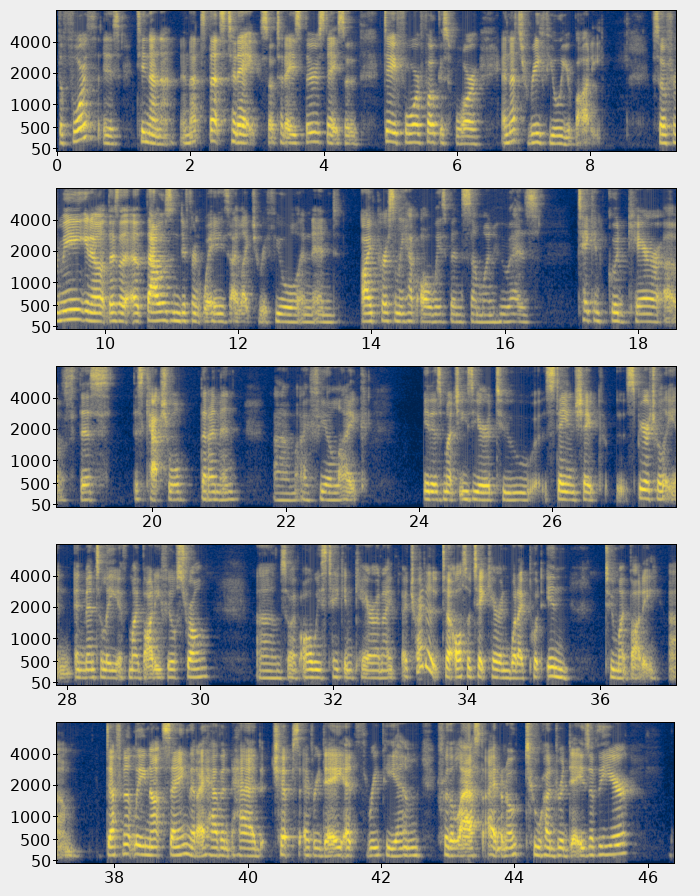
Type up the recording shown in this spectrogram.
The fourth is Tinana, and that's that's today. So today's Thursday, so day four, focus four, and that's refuel your body. So for me, you know, there's a, a thousand different ways I like to refuel, and and I personally have always been someone who has taken good care of this this capsule that I'm in. Um, I feel like it is much easier to stay in shape spiritually and, and mentally if my body feels strong. Um, so I've always taken care, and I, I try to, to also take care in what I put in to my body. Um, definitely not saying that I haven't had chips every day at 3 p.m. for the last, I don't know, 200 days of the year.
